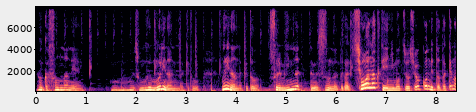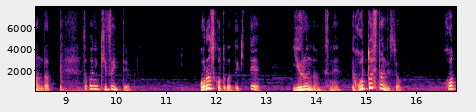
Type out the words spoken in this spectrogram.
なんかそんなね無理なんだけど無理なんだけどそれみんなそんなだから背負わなくていい荷物を背負い込んでただけなんだってそこに気づいて下ろすことができて緩んだんですね。でほっとしたんですよ。ほっ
